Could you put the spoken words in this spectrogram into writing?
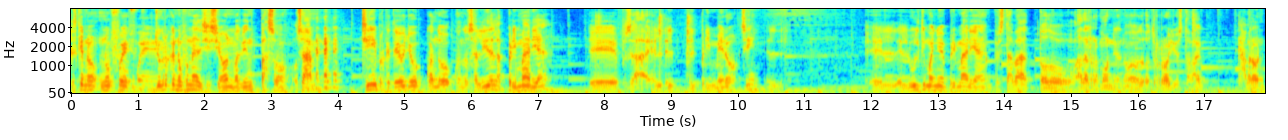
Es que no, no fue, fue- Yo creo que no fue una decisión, más bien pasó. O sea, sí, porque te digo, yo cuando, cuando salí de la primaria, eh, pues ah, el, el- el primero, sí, el, el, el último año de primaria, pues estaba todo Adal Ramones, ¿no? Otro rollo, estaba cabrón.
